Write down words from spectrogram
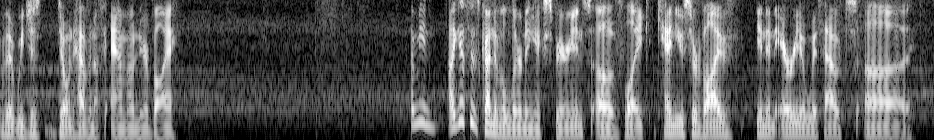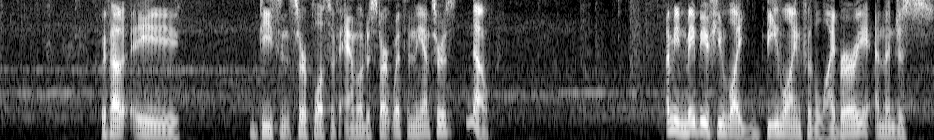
That we just don't have enough ammo nearby. I mean, I guess it's kind of a learning experience of, like, can you survive in an area without, uh... Without a decent surplus of ammo to start with? And the answer is no. I mean, maybe if you, like, beeline for the library and then just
